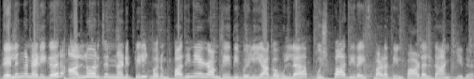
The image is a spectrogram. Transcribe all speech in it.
தெலுங்கு நடிகர் அல்லு அர்ஜுன் நடிப்பில் வரும் பதினேழாம் தேதி வெளியாக உள்ள புஷ்பாதி ரைஸ் படத்தின் பாடல்தான் இது.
